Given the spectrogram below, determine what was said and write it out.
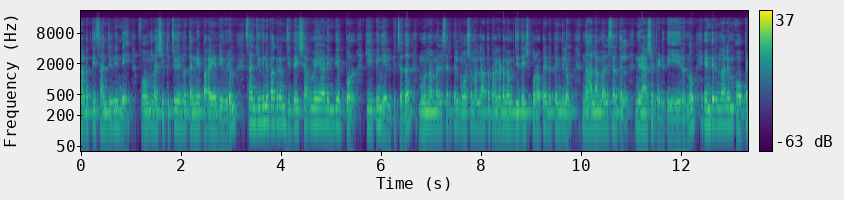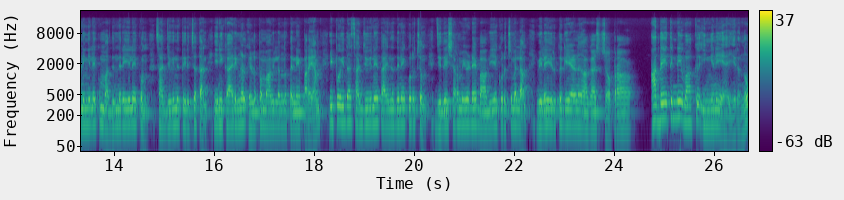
നടത്തി സഞ്ജുവിന്റെ ഫോം നശിപ്പിച്ചു എന്ന് തന്നെ പറയേണ്ടി വരും. സഞ്ജുവിന് പകരം ജിതേഷ് ശർമ്മയാണ് ഇന്ത്യ ഇപ്പോൾ കീപ്പിംഗ് ഏൽപ്പിച്ചത്. മൂന്നാം മത്സരത്തിൽ മോശമല്ലാത്ത പ്രകടനം ജിതേഷ് പുറത്തെടുത്തെങ്കിലും നാലാം മത്സരത്തിൽ നിരാശപ്പെടുത്തിയിരുന്നു. എന്നിരുന്നാലും ഓപ്പണിങ്ങിലേക്കും മധ്യനിരയിലേക്കും സഞ്ജുവിന് തിരിച്ചെത്താൻ ഇനി കാര്യങ്ങൾ എളുപ്പമാവില്ലെന്ന് തന്നെ പറയാം. ഇപ്പോൾ ഇതാ സഞ്ജുവിനെ തഴഞ്ഞതിനെക്കുറിച്ചും ജിതേഷ് ശർമ്മയുടെ ഭാവിയെക്കുറിച്ചുമെല്ലാം വിലയിരുത്തുകയാണ് ആകാശ് ചോപ്ര. അദ്ദേഹത്തിന്റെ വാക്ക് ഇങ്ങനെയായിരുന്നു.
